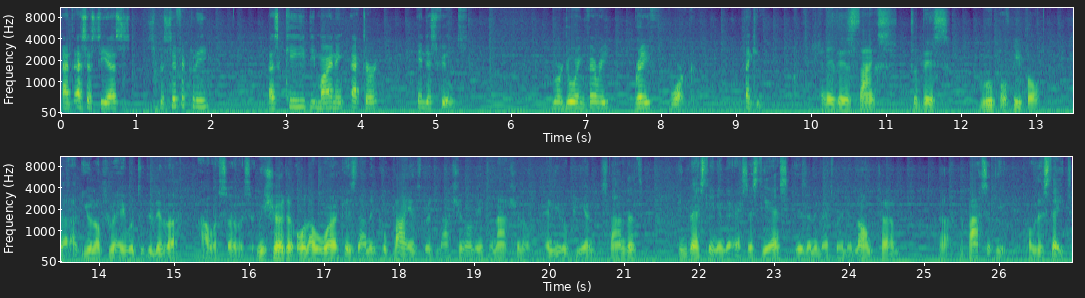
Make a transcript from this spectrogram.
and SSTS specifically as key demining actor in this field. You are doing very brave work. Thank you. And it is thanks to this group of people that at UNOPS we're able to deliver our service. We ensure that all our work is done in compliance with national, international, and European standards. Investing in the SSTS is an investment in the long-term uh, capacity of the state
